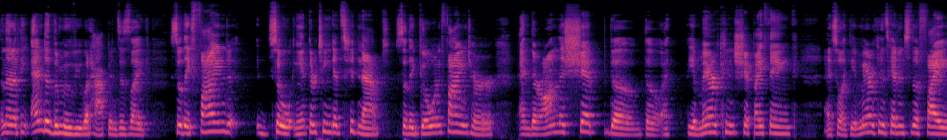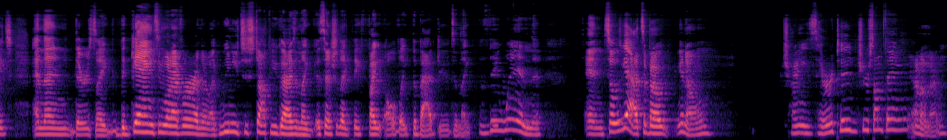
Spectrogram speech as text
And then at the end of the movie, what happens is like, so they find, so Aunt 13 gets kidnapped, so they go and find her, and they're on the ship, the, the, uh, the American ship, I think. And so, like, the Americans get into the fight, and then there's like the gangs and whatever, and they're like, we need to stop you guys. And like, essentially, like, they fight all like the bad dudes, and like, they win. And so, yeah, it's about, you know, Chinese heritage or something. I don't know.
